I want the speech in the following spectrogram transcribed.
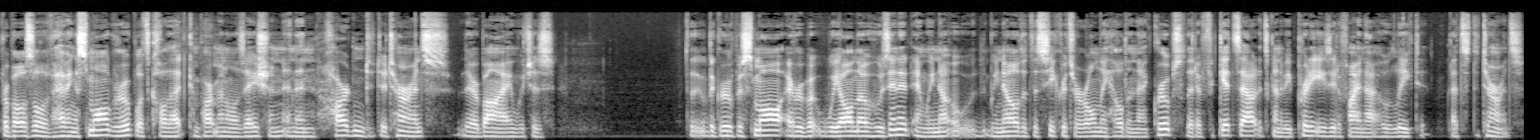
proposal of having a small group, let's call that compartmentalization, and then hardened deterrence thereby, which is the, the group is small, everybody we all know who's in it, and we know we know that the secrets are only held in that group, so that if it gets out, it's going to be pretty easy to find out who leaked it. That's deterrence.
